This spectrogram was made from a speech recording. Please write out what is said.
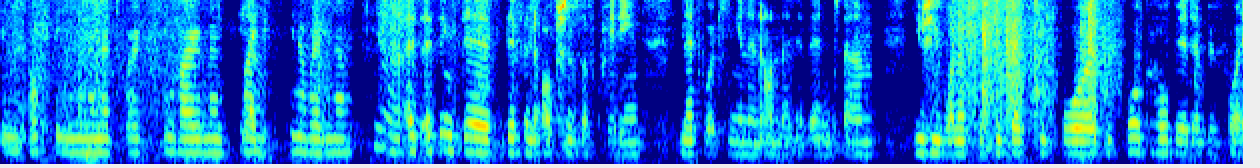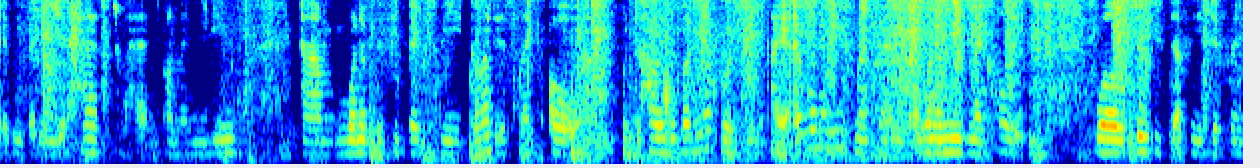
thing of being in a network environment, Yeah. like in a webinar? Yeah, I, I think there are different options of creating networking in an online event. Um, usually, one of the feedbacks before before COVID and before everybody has to had online meetings, um, one of the feedbacks we got is like, oh, um, how is it about networking? I, I want to meet my friends. I want to meet my colleagues. Well, this is definitely different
